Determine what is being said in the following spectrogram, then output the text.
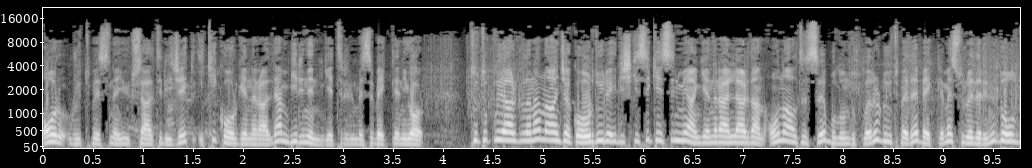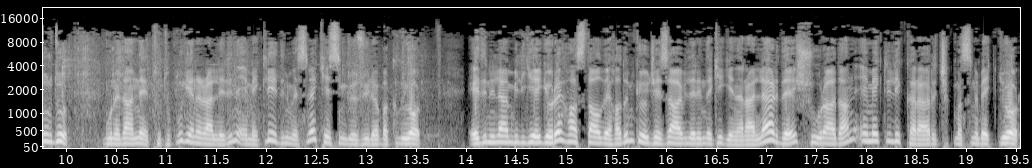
or rütbesine yükseltilecek iki kor generalden birinin getirilmesi bekleniyor. Tutuklu yargılanan ancak orduyla ilişkisi kesilmeyen generallerden 16'sı bulundukları rütbede bekleme sürelerini doldurdu. Bu nedenle tutuklu generallerin emekli edilmesine kesin gözüyle bakılıyor. Edinilen bilgiye göre Hastal ve Hadımköy cezaevlerindeki generaller de Şura'dan emeklilik kararı çıkmasını bekliyor.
